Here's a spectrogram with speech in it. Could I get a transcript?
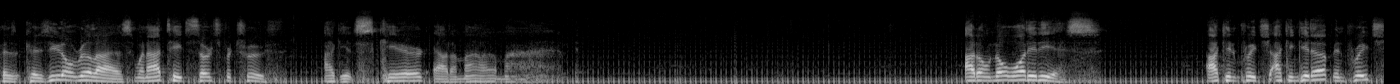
Because you don't realize when I teach Search for Truth, I get scared out of my mind. I don't know what it is. I can preach, I can get up and preach,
